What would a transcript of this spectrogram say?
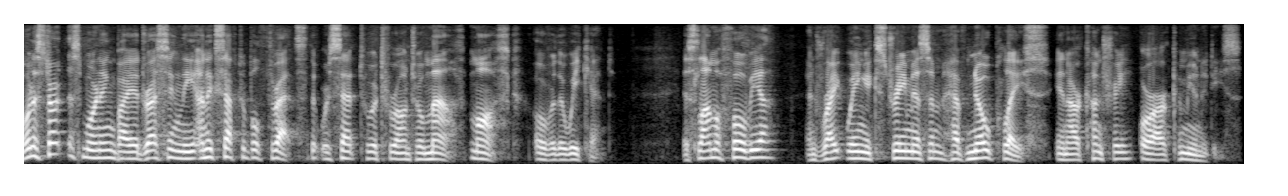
want to start this morning by addressing the unacceptable threats that were sent to a Toronto mosque over the weekend. Islamophobia and right-wing extremism have no place in our country or our communities.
